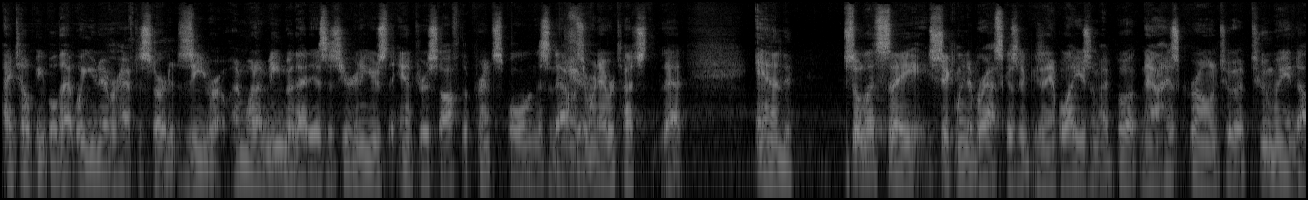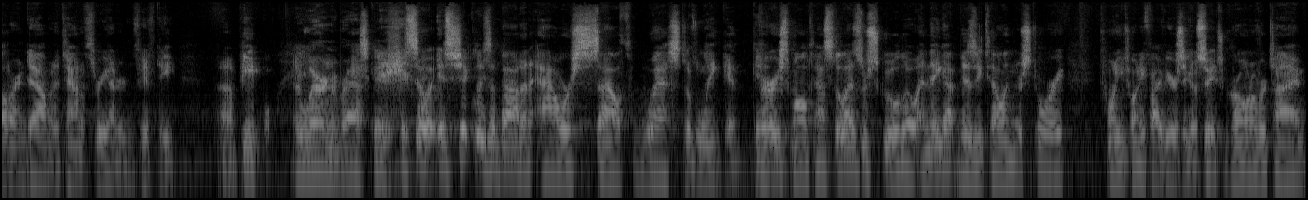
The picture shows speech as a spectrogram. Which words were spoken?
I tell people that way you never have to start at zero. And what I mean by that is, is you're going to use the interest off the principal in this endowment. So Sure. we never touch that. And so let's say Shickley, Nebraska, is an example I use in my book, now has grown to a $2 million endowment, a town of 350 uh, people. And where in Nebraska is Shickley? So it's Shickley's about an hour southwest of Lincoln. Very small town, still has their school though, and they got busy telling their story 20, 25 years ago. So it's grown over time.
